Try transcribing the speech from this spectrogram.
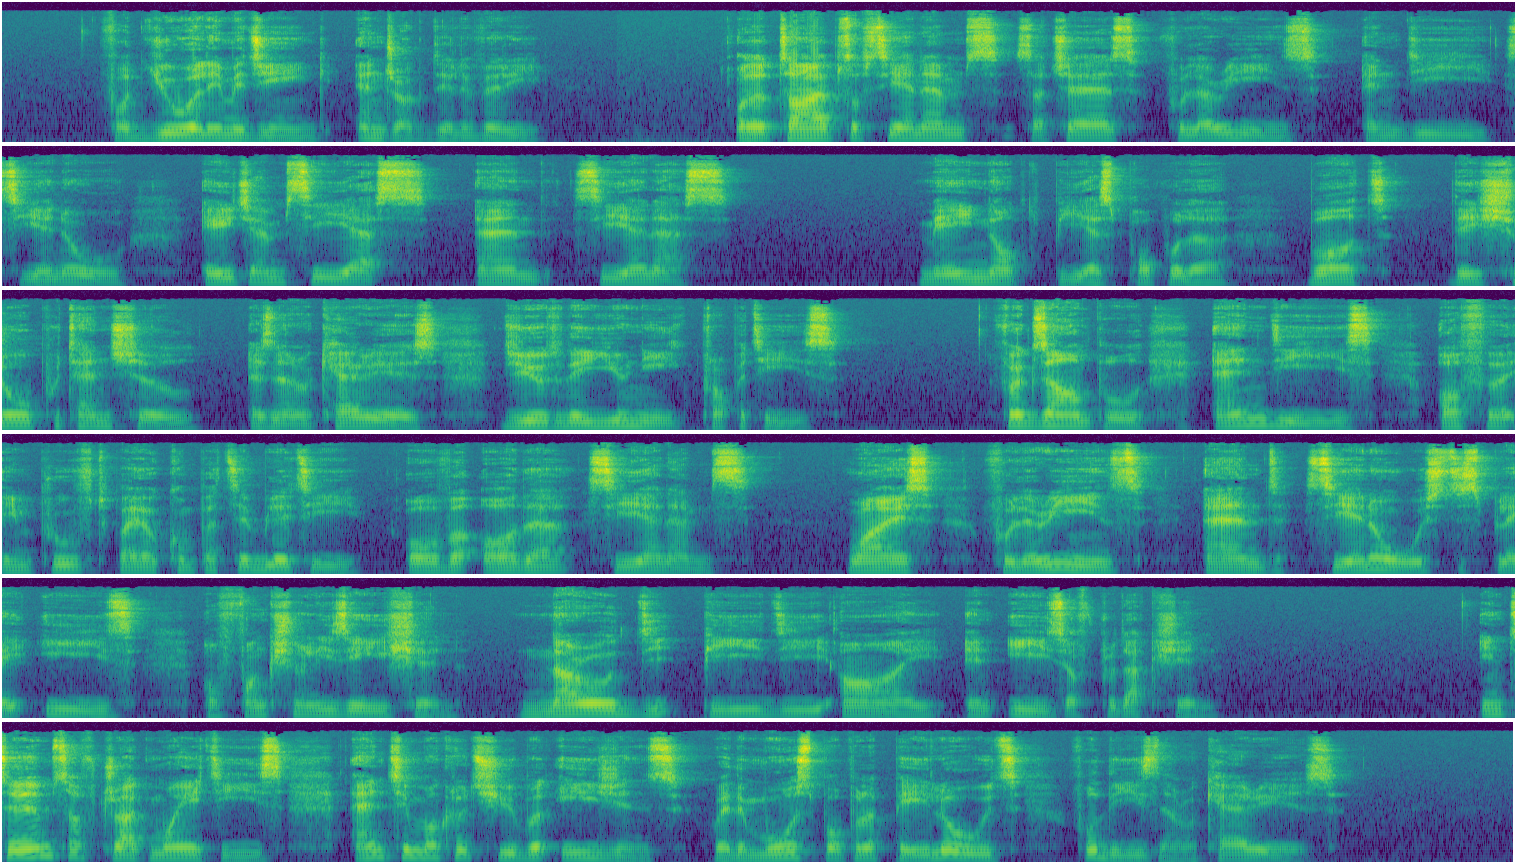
for dual imaging and drug delivery. Other types of CNMs such as fullerenes ND, CNO, HMCS, and CNS may not be as popular, but they show potential as nanocarriers due to their unique properties. For example, NDs offer improved biocompatibility over other CNMs, whilst fullerenes and CNOs display ease of functionalization, narrow PDI, and ease of production. In terms of drug moieties, antimicrotubule agents were the most popular payloads for these narrow nanocarriers.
